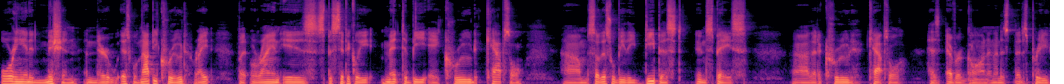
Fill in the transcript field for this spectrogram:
oriented mission, and there this will not be crewed, right? But Orion is specifically meant to be a crewed capsule. Um, so this will be the deepest in space uh, that a crewed capsule has ever gone, and that is that is pretty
